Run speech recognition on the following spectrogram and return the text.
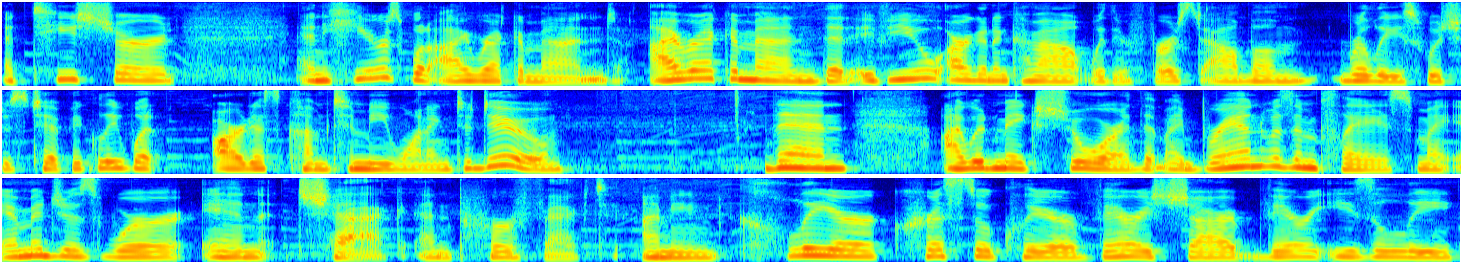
a t shirt and here's what I recommend I recommend that if you are going to come out with your first album release, which is typically what artists come to me wanting to do, then I would make sure that my brand was in place, my images were in check and perfect. I mean, clear, crystal clear, very sharp, very easily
